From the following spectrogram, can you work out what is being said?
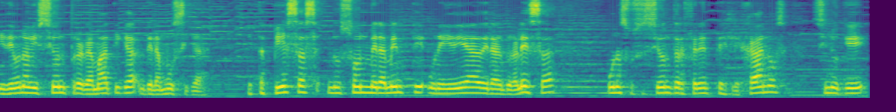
y de una visión programática de la música. Estas piezas no son meramente una idea de la naturaleza, una sucesión de referentes lejanos, sino que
